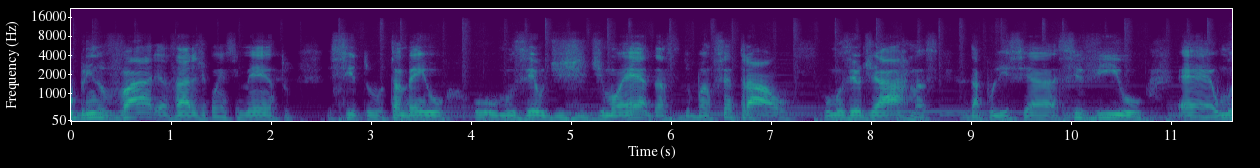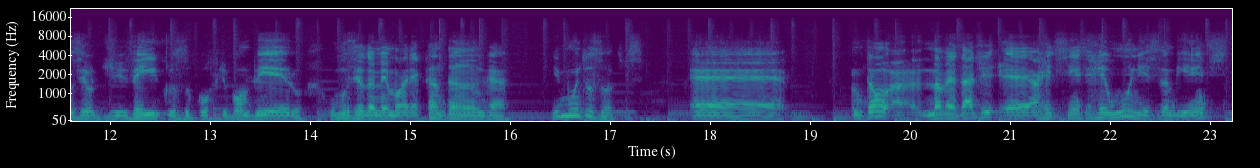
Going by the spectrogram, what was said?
cobrindo várias áreas de conhecimento. Cito também o, o, Museu de, de Moedas do Banco Central, o Museu de Armas da Polícia Civil, é, o Museu de Veículos do Corpo de Bombeiro, o Museu da Memória Candanga, e muitos outros. É... Então, na verdade, é, a Rede Ciência reúne esses ambientes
